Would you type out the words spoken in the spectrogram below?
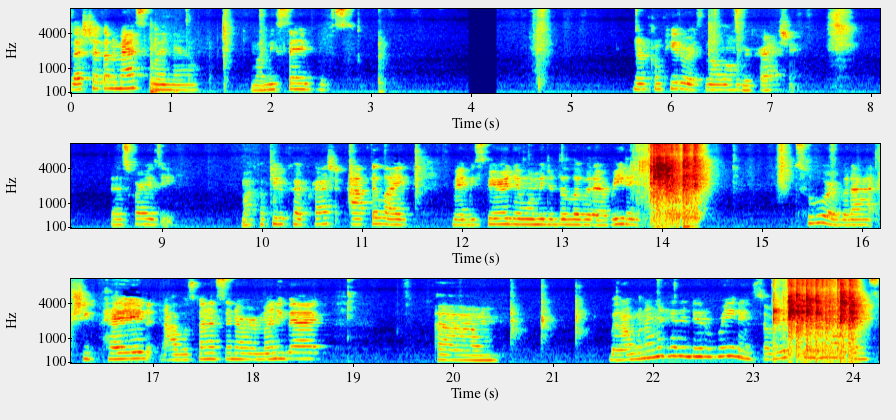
Let's check on the masculine now. Let me save this. Your computer is no longer crashing. That's crazy. My computer kept crashing. I feel like maybe Spirit didn't want me to deliver that reading to her, but I she paid. I was gonna send her her money back. Um, but I went on ahead and did a reading, so we'll see what happens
